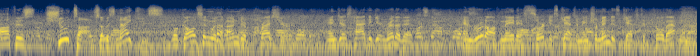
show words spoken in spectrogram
off his shoe tops of his Nikes. Well, Golson was under pressure and just had to get rid of it. And Rudolph made a circus catch. I mean, tremendous catch to pull that one up.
